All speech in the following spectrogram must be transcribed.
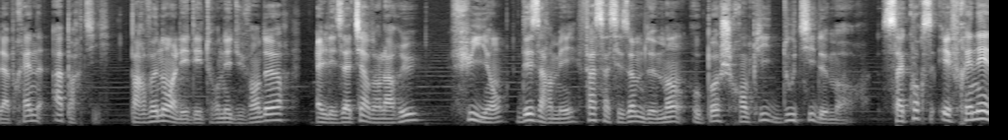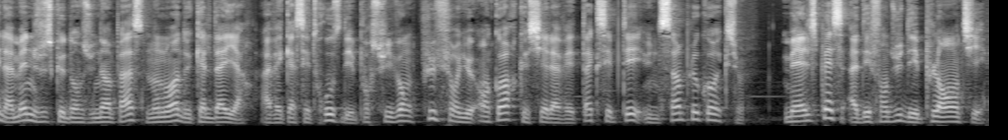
la prenne à partie. Parvenant à les détourner du vendeur, elle les attire dans la rue, fuyant, désarmée, face à ces hommes de main aux poches remplies d'outils de mort. Sa course effrénée l'amène jusque dans une impasse non loin de Kaldaya, avec à ses trousses des poursuivants plus furieux encore que si elle avait accepté une simple correction. Mais Elspeth a défendu des plans entiers.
